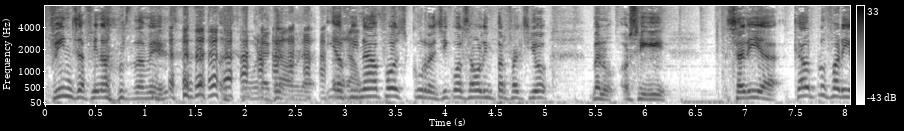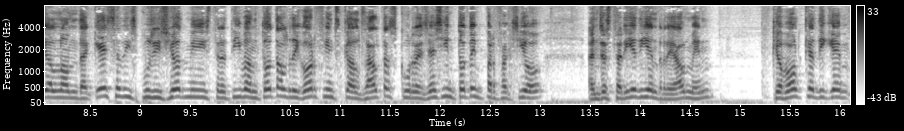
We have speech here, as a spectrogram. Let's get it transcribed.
fins a finals de mes i al final fos corregir qualsevol imperfecció... Bueno, o sigui, seria cal proferir el nom d'aquesta disposició administrativa amb tot el rigor fins que els altres corregeixin tota imperfecció, ens estaria dient realment que vol que diguem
